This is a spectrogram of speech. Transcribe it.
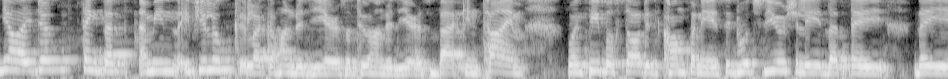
yeah. I just think that I mean, if you look like hundred years or two hundred years back in time, when people started companies, it was usually that they they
